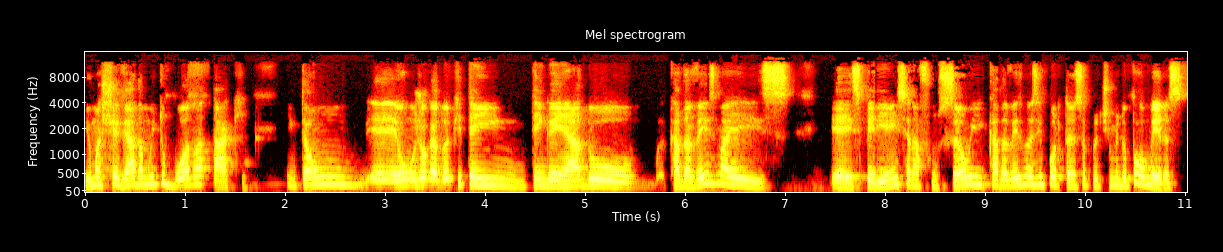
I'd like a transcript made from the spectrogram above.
e uma chegada muito boa no ataque. Então, é um jogador que tem, tem ganhado cada vez mais é, experiência na função e cada vez mais importância para o time do Palmeiras.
